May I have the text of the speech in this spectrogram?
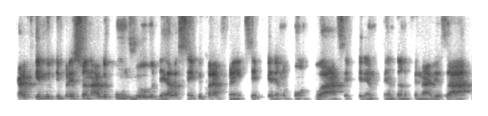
Cara, fiquei muito impressionado com o jogo dela, sempre para frente, sempre querendo pontuar, sempre querendo, tentando finalizar.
